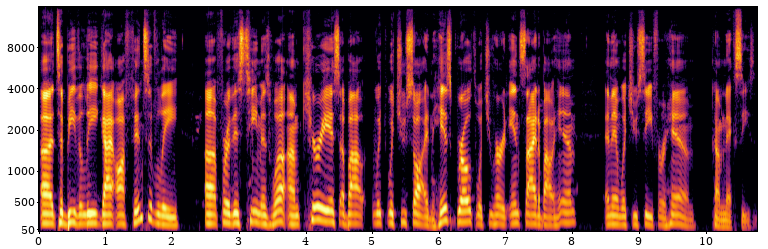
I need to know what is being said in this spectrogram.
uh, to be the lead guy offensively uh, for this team as well. I'm curious about what, what you saw in his growth, what you heard inside about him, and then what you see for him come next season.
